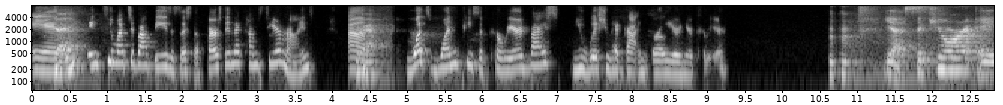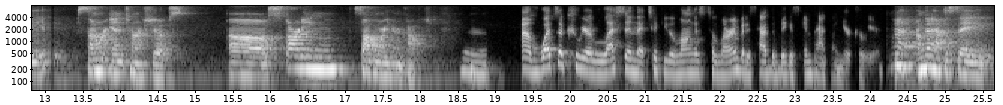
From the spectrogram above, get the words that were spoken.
and okay. think too much about these. It's just the first thing that comes to your mind. Um, okay. What's one piece of career advice you wish you had gotten earlier in your career? Mm-hmm. Yes, secure a summer internships uh, starting sophomore year in college. Hmm. Um, what's a career lesson that took you the longest to learn, but has had the biggest impact on your career? I'm going to have to say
